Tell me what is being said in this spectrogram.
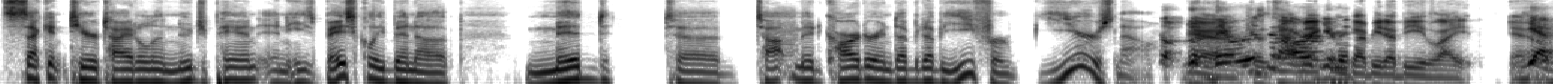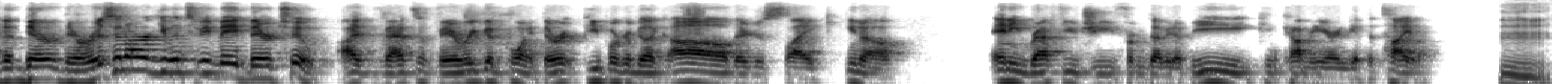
second tier title in New Japan, and he's basically been a mid to top mid carder in WWE for years now. No, yeah, there is an that make him argument. WWE light. Yeah. Yeah, th- there there is an argument to be made there too. I, that's a very good point. There people are gonna be like, oh, they're just like you know, any refugee from WWE can come here and get the title. Mhm.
